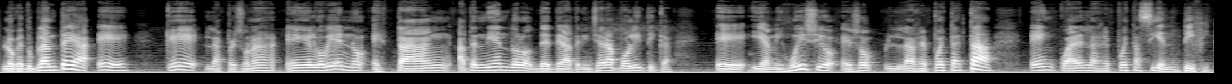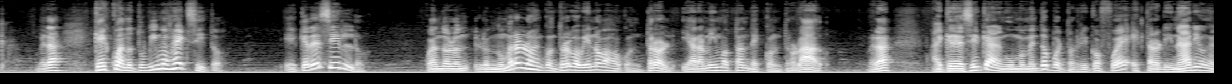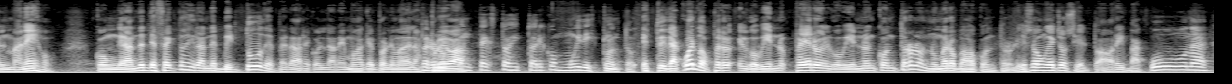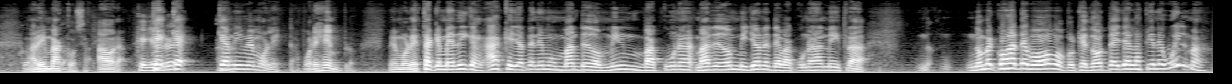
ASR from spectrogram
Lo que tú planteas es que las personas en el gobierno están atendiéndolo desde la trinchera política eh, y a mi juicio eso la respuesta está en cuál es la respuesta científica, ¿verdad? Que es cuando tuvimos éxito, y hay que decirlo, cuando lo- los números los encontró el gobierno bajo control y ahora mismo están descontrolados, ¿verdad? Hay que decir que en algún momento Puerto Rico fue extraordinario en el manejo, con grandes defectos y grandes virtudes, ¿verdad? Recordaremos aquel problema de las pero pruebas. unos contextos históricos muy distintos. Estoy de acuerdo, pero el gobierno, pero el gobierno encontró los números bajo control. Y eso es un hecho cierto. Ahora hay vacunas, ahora hay más cosas. Ahora, Que ¿qué, yo creo- qué- qué a mí me molesta? Por ejemplo, me molesta que me digan, ah, es que ya tenemos más de dos mil vacunas, más de dos millones de vacunas administradas. No, no me cojas de bobo, porque dos de ellas las tiene Wilma.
